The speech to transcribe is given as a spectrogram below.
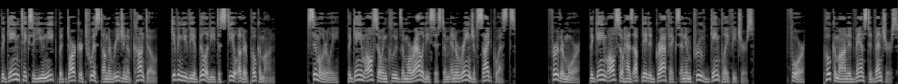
The game takes a unique but darker twist on the region of Kanto, giving you the ability to steal other Pokemon. Similarly, the game also includes a morality system and a range of side quests. Furthermore, the game also has updated graphics and improved gameplay features. 4. Pokemon Advanced Adventures.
